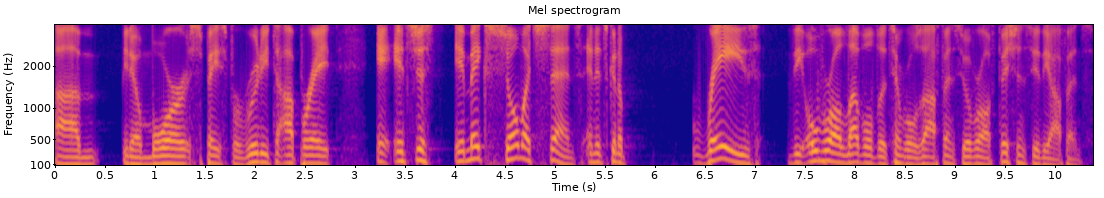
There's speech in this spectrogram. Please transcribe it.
Um, you know, more space for Rudy to operate. It, it's just it makes so much sense, and it's going to raise the overall level of the Timberwolves offense, the overall efficiency of the offense.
